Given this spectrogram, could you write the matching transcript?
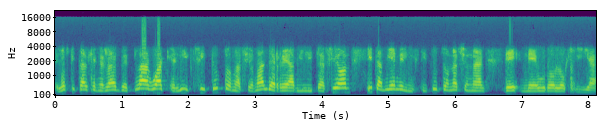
el Hospital General de Tláhuac, el Instituto Nacional de Rehabilitación y también el Instituto Nacional de Neurología.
